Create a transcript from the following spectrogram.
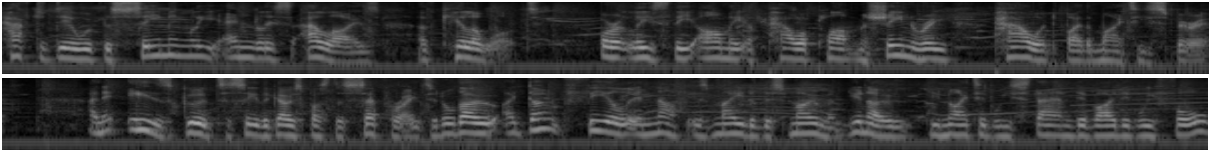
have to deal with the seemingly endless allies of Killerwatt, or at least the army of power plant machinery powered by the mighty spirit. And it is good to see the Ghostbusters separated, although I don't feel enough is made of this moment. You know, united we stand, divided we fall.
